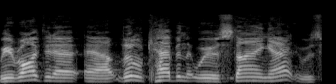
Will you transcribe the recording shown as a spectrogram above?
we arrived at our, our, little cabin that we were staying at. It was,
